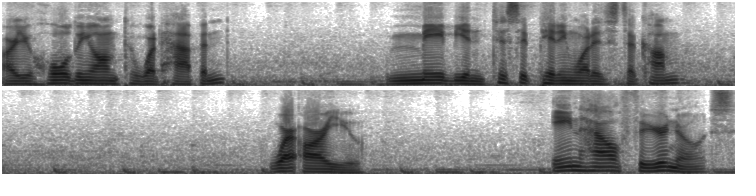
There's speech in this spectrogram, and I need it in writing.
Are you holding on to what happened? Maybe anticipating what is to come? Where are you? Inhale through your nose.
